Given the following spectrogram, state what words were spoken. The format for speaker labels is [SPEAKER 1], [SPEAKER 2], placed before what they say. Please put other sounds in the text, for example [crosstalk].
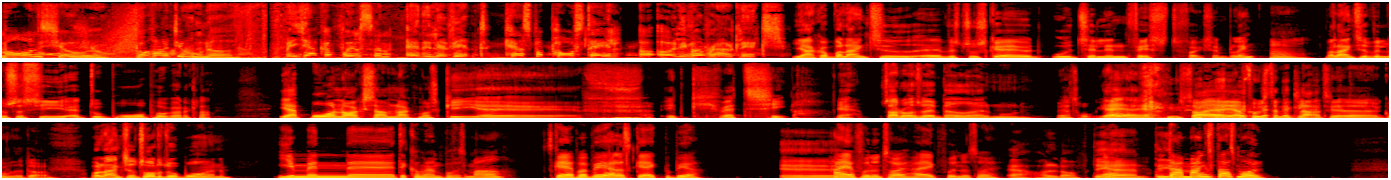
[SPEAKER 1] Morgenshowet på Radio 100. Med Jakob Wilson, Anne Lavendt, Kasper Porsdal og Oliver Routledge.
[SPEAKER 2] Jakob, hvor lang tid, øh, hvis du skal ud til en fest, for eksempel, ikke? Hmm. hvor lang tid vil du så sige, at du bruger på at gøre dig klar?
[SPEAKER 3] Jeg bruger nok samlet måske øh, et kvarter.
[SPEAKER 2] Ja, så har du også været i bad og alt muligt.
[SPEAKER 3] Jeg tror. Ja, ja, ja. Så er jeg fuldstændig klar til at gå ud af døren.
[SPEAKER 2] Hvor lang tid tror du, du bruger, Anne?
[SPEAKER 4] Jamen, øh, det kommer an på så meget. Skal jeg barbere, eller skal jeg ikke barbere?
[SPEAKER 2] Øh,
[SPEAKER 4] Har jeg fået noget tøj? Har jeg ikke fået noget tøj?
[SPEAKER 2] Ja, hold da op. Det
[SPEAKER 4] ja.
[SPEAKER 2] er, det,
[SPEAKER 4] Der er mange spørgsmål.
